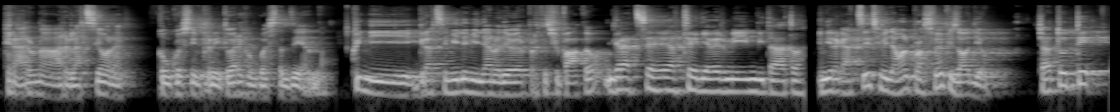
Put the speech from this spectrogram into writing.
creare una relazione con questo imprenditore, con questa azienda. Quindi grazie mille Emiliano di aver partecipato. Grazie a te di avermi invitato. Quindi ragazzi ci vediamo al prossimo episodio. Ciao a tutti.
